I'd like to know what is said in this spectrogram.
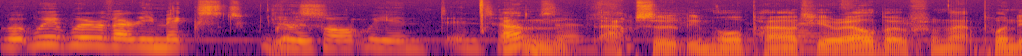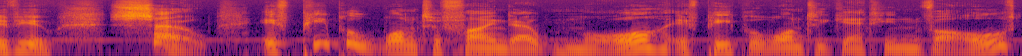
but we're, we're a very mixed group, Yes. aren't we, in, in terms And of absolutely more power to your elbow from that point of view. So, if people want to find out more, if people want to get involved,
